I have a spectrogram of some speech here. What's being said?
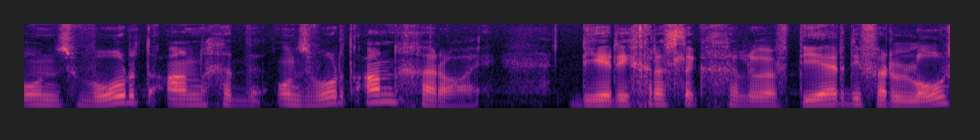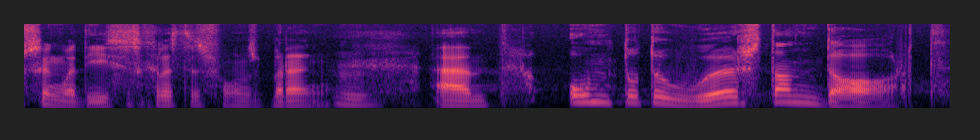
ons word aange ons word aangeraai deur die Christelike geloof deur die verlossing wat Jesus Christus vir ons bring mm. um, om tot 'n hoër standaard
